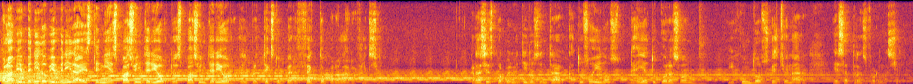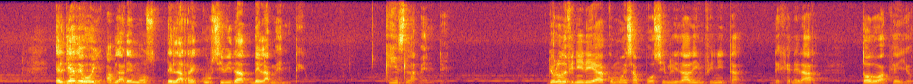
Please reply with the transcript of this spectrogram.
Hola, bienvenido, bienvenida a este mi espacio interior, tu espacio interior, el pretexto perfecto para la reflexión. Gracias por permitirnos entrar a tus oídos, de ahí a tu corazón y juntos gestionar esa transformación. El día de hoy hablaremos de la recursividad de la mente. ¿Qué es la mente? Yo lo definiría como esa posibilidad infinita de generar todo aquello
